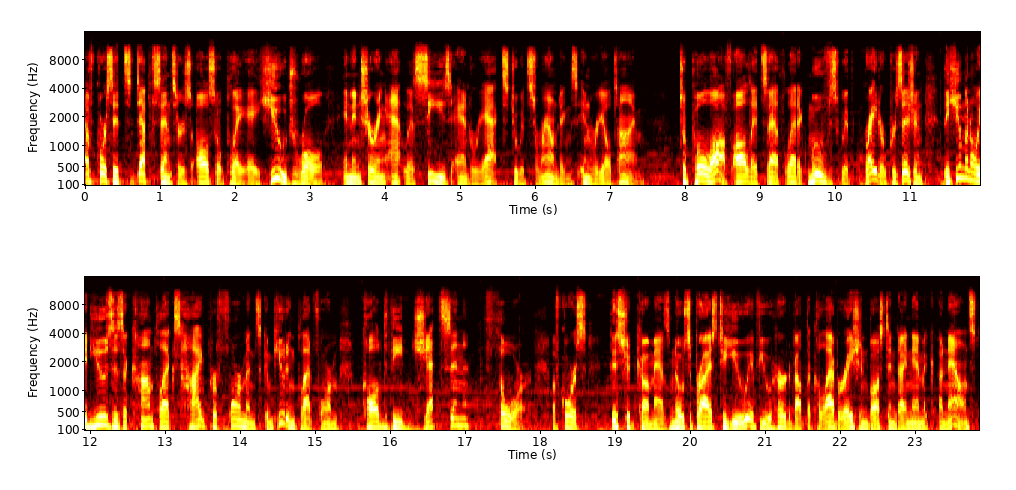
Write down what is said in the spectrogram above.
of course, its depth sensors also play a huge role in ensuring Atlas sees and reacts to its surroundings in real time. To pull off all its athletic moves with greater precision, the humanoid uses a complex, high performance computing platform called the Jetson Thor. Of course, this should come as no surprise to you if you heard about the collaboration Boston Dynamic announced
